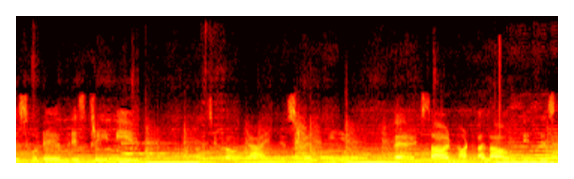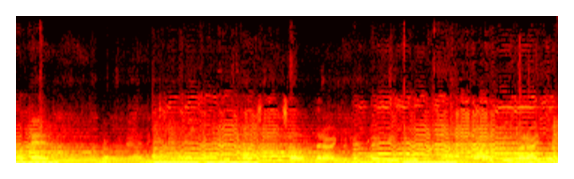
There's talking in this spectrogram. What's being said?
this hotel is 3 p.m. The checkout time is 12 p.m. Pets are not allowed in this hotel. The hotel and reserves the right to temporarily hold amount prior to arrival.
